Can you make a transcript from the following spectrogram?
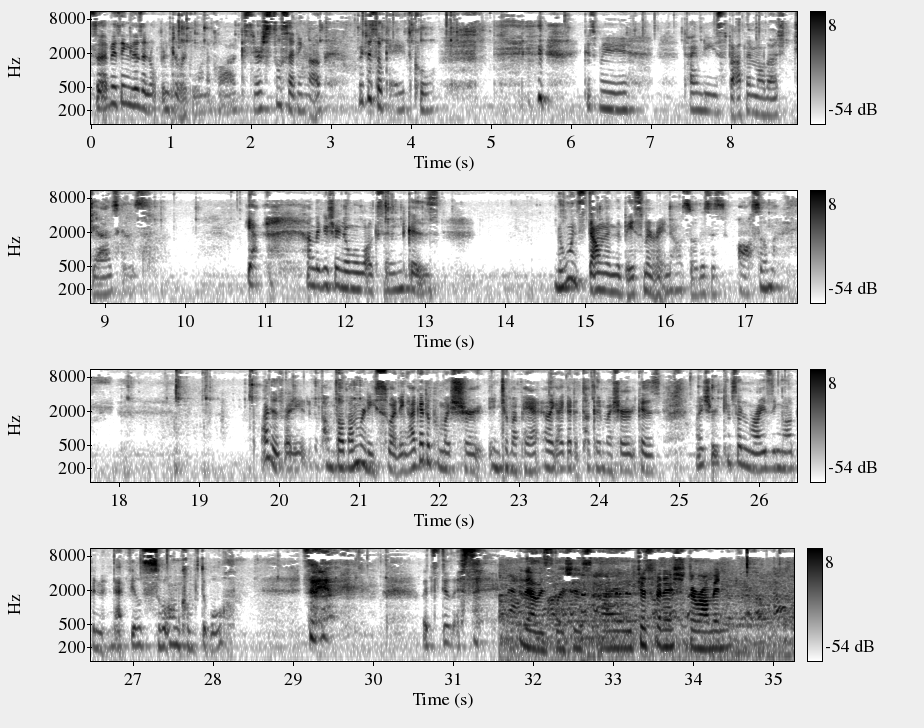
so everything doesn't open till like one o'clock. They're still setting up, which is okay. It's cool. Gives me time to use the bathroom, all that jazz. Cause yeah, I'm making sure no one walks in because no one's down in the basement right now, so this is awesome. I'm just ready to pump up. I'm already sweating. I gotta put my shirt into my pant. Like, I gotta tuck in my shirt because my shirt keeps on rising up and that feels so uncomfortable. So, yeah. Let's do this. That was delicious. I just finished the ramen.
